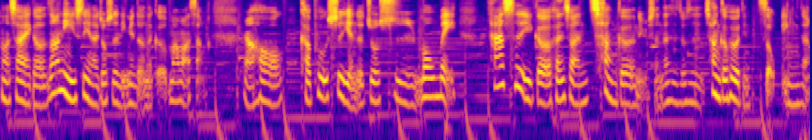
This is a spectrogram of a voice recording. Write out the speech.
那下一个 Zani 饰演的就是里面的那个妈妈桑，然后 Kapu 饰演的就是 Mo 妹，她是一个很喜欢唱歌的女生，但是就是唱歌会有点走音这样。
